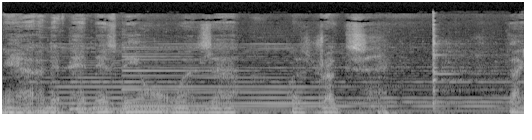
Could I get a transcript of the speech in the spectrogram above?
yeah, this deal was uh, was drugs. Like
